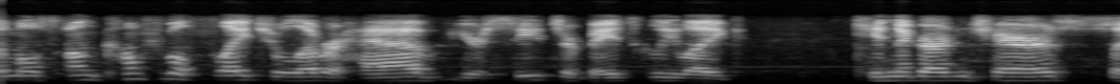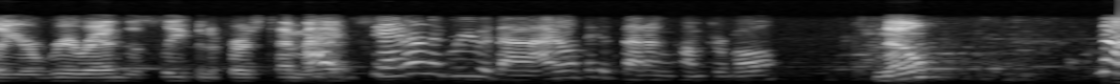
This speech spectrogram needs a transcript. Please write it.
the most uncomfortable flights you'll ever have. Your seats are basically like kindergarten chairs, so your rear end's asleep in the first ten I, minutes. see, I don't agree with that. I don't think it's that uncomfortable. No, No,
